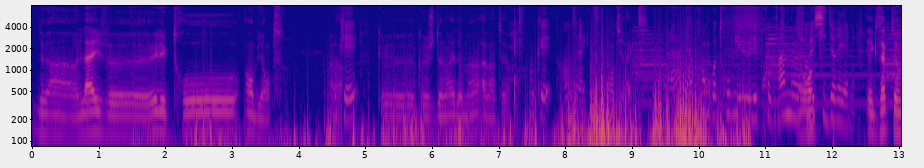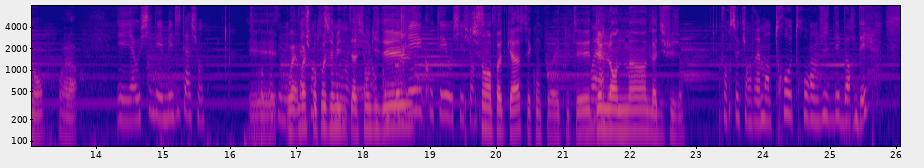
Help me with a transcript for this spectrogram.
De, un live euh, électro ambiante. Voilà, Ok, que, que je donnerai demain à 20h ok, en direct. en direct. Voilà, et après on retrouve les, les programmes euh, sur On- le site de Ryanair. Exactement, voilà. Et il y a aussi des méditations. Et ouais, moi je propose des sont, méditations euh, guidées Qu'on peut réécouter aussi sur qui sont en podcast et qu'on peut écouter Voilà. dès le lendemain de la diffusion. Pour ceux qui ont vraiment trop trop envie de déborder.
